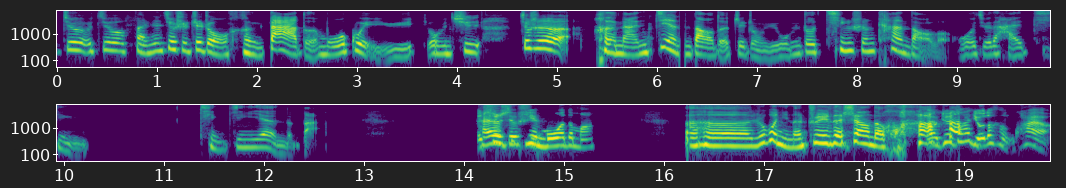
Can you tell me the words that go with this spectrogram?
就就反正就是这种很大的魔鬼鱼，我们去就是很难见到的这种鱼，我们都亲身看到了，我觉得还挺挺惊艳的吧。还有就是你摸的吗？呃，如果你能追得上的话，我觉得它游的很 快啊。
